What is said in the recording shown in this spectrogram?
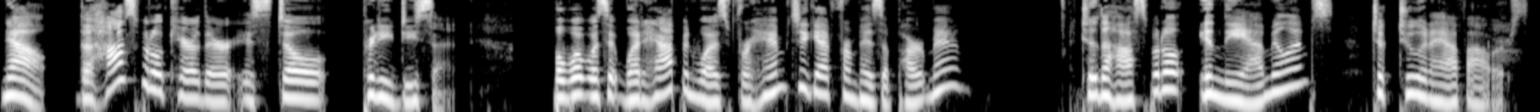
now, the hospital care there is still pretty decent. But what was it? What happened was for him to get from his apartment to the hospital in the ambulance took two and a half hours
